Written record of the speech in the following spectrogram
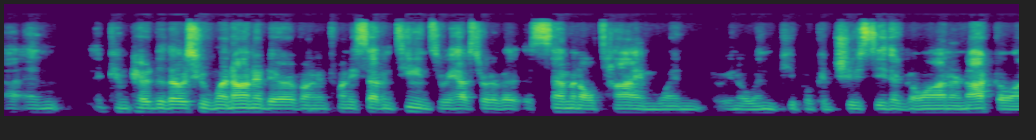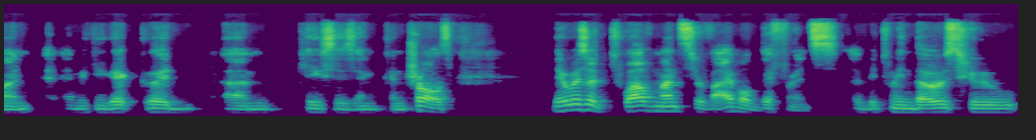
uh, and compared to those who went on edaravone in 2017. So we have sort of a, a, seminal time when you know when people could choose to either go on or not go on, and we can get good um, cases and controls. There was a 12 month survival difference uh, between those who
